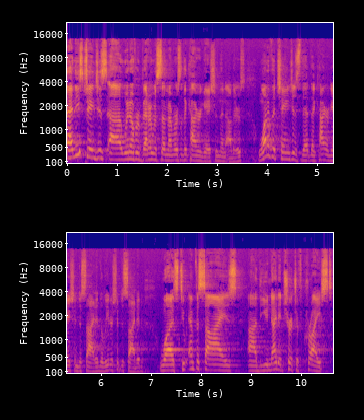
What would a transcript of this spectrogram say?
and these changes uh, went over better with some members of the congregation than others. One of the changes that the congregation decided, the leadership decided, was to emphasize uh, the United Church of Christ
